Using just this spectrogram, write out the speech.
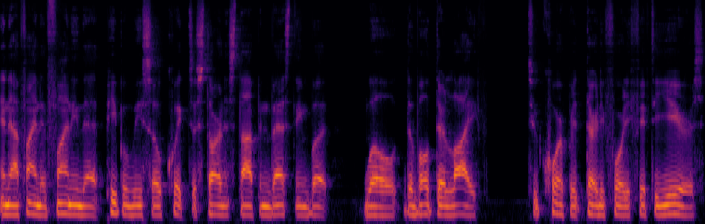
And I find it funny that people be so quick to start and stop investing, but will devote their life to corporate 30, 40, 50 years,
